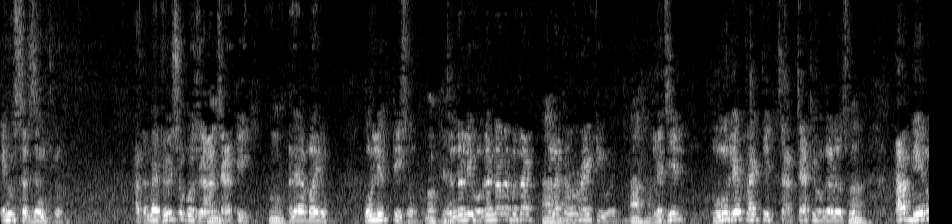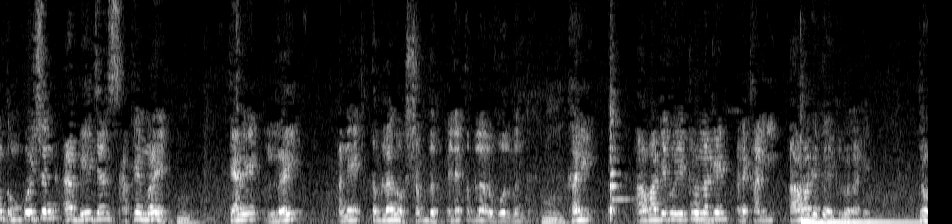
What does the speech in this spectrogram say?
એનું સર્જન થયું. આ તમે જોઈ શકો છો આ ચાટી અને આ ભાઈઓ હું લેફ્ટી છું. જનરલી વગાડનારા બધા કલાકારો રાઇટી હોય. એટલે જે હું લેફ્ટ રાઇટથી ચાટી વગાડો છું આ બે નું કમ્પોઝિશન આ બે જયારે સાથે મળે ત્યારે લય અને તબલાનો શબ્દ એટલે તબલાનો બોલ બંધ ખાલી વાગે તો એકલું લાગે અને ખાલી આ વાગે તો એકલું લાગે. જો.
